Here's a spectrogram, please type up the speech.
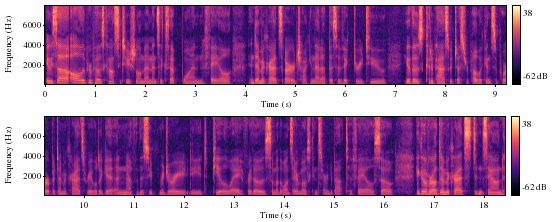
we saw all the proposed constitutional amendments except one fail, and Democrats are chalking that up as a victory to, You know, those could have passed with just Republican support, but Democrats were able to get enough of the supermajority to peel away for those, some of the ones they were most concerned about to fail. So I think overall, Democrats didn't sound,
